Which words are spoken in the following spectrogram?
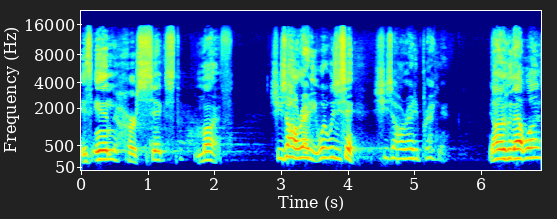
is in her sixth month. She's already, what was he saying? She's already pregnant. Y'all know who that was?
